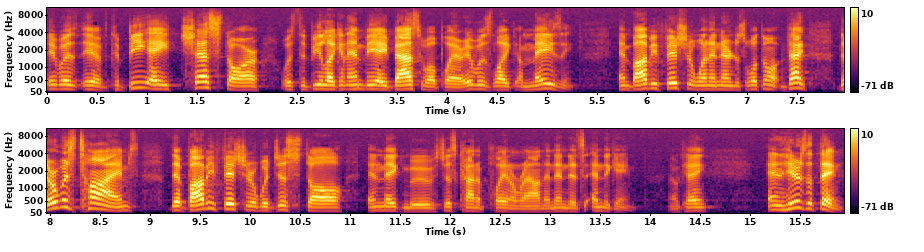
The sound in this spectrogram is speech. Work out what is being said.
It was if, to be a chess star was to be like an NBA basketball player. It was like amazing. And Bobby Fischer went in there and just up. In fact, there was times that Bobby Fischer would just stall and make moves, just kind of playing around, and then just end the game. Okay? And here's the thing.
